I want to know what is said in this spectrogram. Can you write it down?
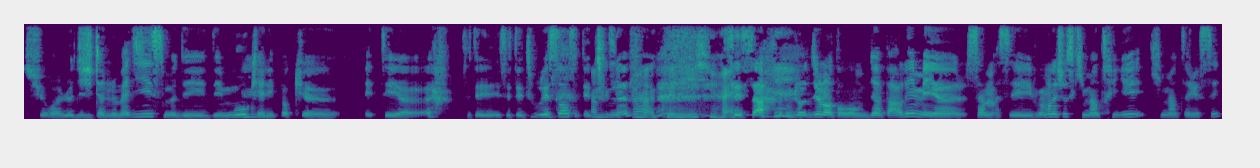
sur le digital nomadisme, des, des mots qui à mmh l'époque était c'était c'était tout récent, c'était tout neuf. C'est ça. Aujourd'hui, on entend bien parler, mais ça c'est vraiment des choses qui m'intriguaient, qui m'intéressaient.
